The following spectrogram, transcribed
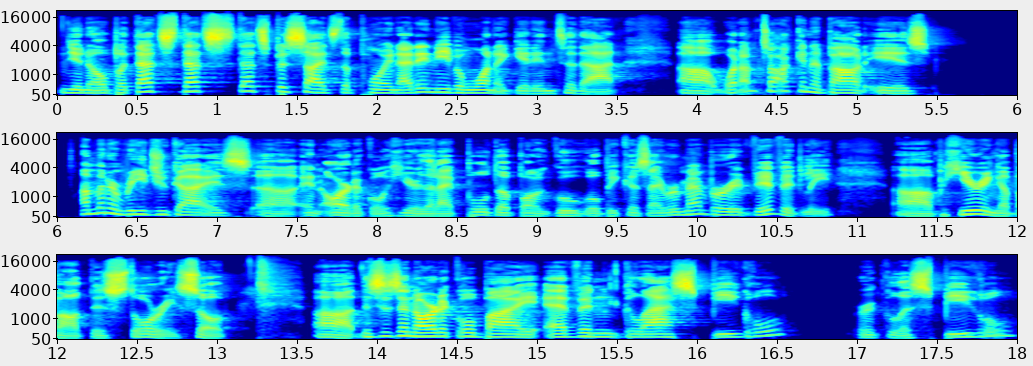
you know but that's that's that's besides the point. I didn't even want to get into that. Uh, what i'm talking about is i'm going to read you guys uh, an article here that i pulled up on google because i remember it vividly uh, hearing about this story. So uh, this is an article by evan glasspiegel or glasspiegel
